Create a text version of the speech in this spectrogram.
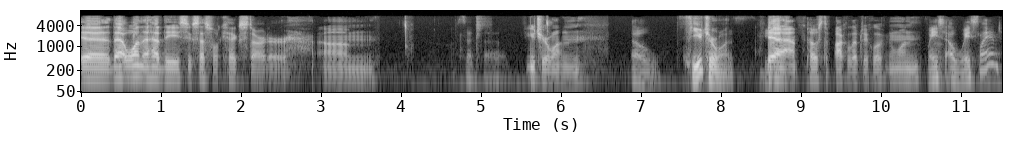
uh, that one that had the successful Kickstarter, um, Is that the- future one. oh, Future one. Yeah, post-apocalyptic looking one. Waste. Oh, Wasteland.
